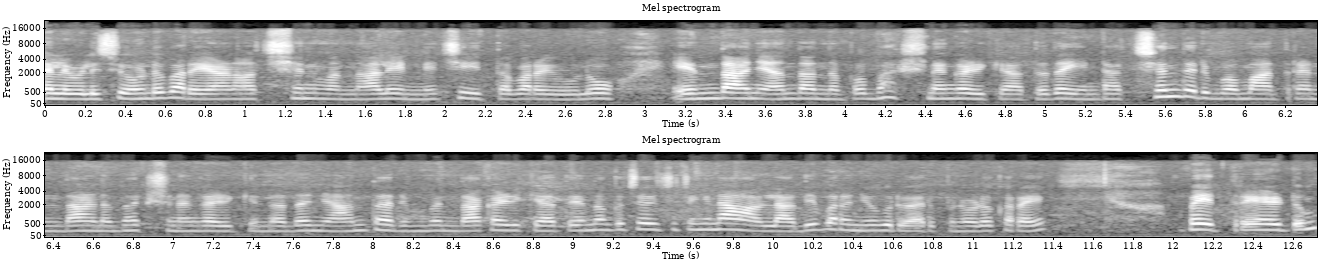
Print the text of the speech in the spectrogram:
നിലവിളിച്ചുകൊണ്ട് പറയുകയാണ് അച്ഛൻ വന്നാൽ എന്നെ ചീത്ത പറയുമല്ലോ എന്താ ഞാൻ തന്നപ്പോൾ ഭക്ഷണം കഴിക്കാത്തത്? എന്റെ അച്ഛൻ തരുമ്പോൾ മാത്രം എന്താണ് ഭക്ഷണം കഴിക്കുന്നത്? ഞാൻ തരുമ്പോൾ എന്താ കഴിക്കാത്തതെന്നൊക്കെ ചോദിച്ചിട്ട് ഇങ്ങനെ ആഹ്ലാദി പറഞ്ഞു ഗുരുവായൂരപ്പനോട് കുറേ. അപ്പോൾ എത്രയായിട്ടും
